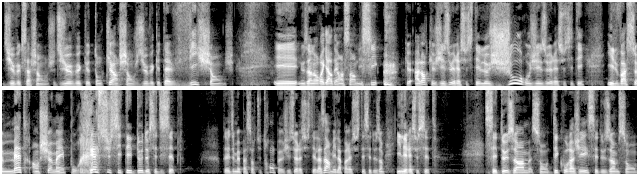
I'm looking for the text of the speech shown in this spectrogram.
Dieu veut que ça change. Dieu veut que ton cœur change. Dieu veut que ta vie change. Et nous allons regarder ensemble ici alors que Jésus est ressuscité, le jour où Jésus est ressuscité, il va se mettre en chemin pour ressusciter deux de ses disciples. Vous allez dire, mais pasteur, tu te trompes, Jésus a ressuscité Lazare, mais il n'a pas ressuscité ces deux hommes. Il les ressuscite. Ces deux hommes sont découragés, ces deux hommes sont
